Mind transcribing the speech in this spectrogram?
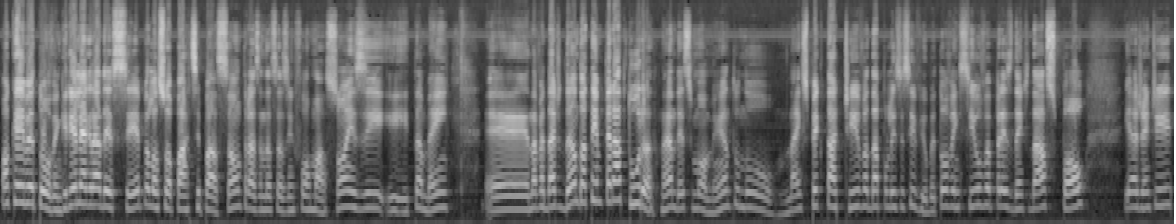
Ok, Beethoven, queria lhe agradecer pela sua participação, trazendo essas informações e, e, e também, é, na verdade, dando a temperatura né, desse momento no, na expectativa da Polícia Civil. Beethoven Silva, presidente da ASPOL, e a gente,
